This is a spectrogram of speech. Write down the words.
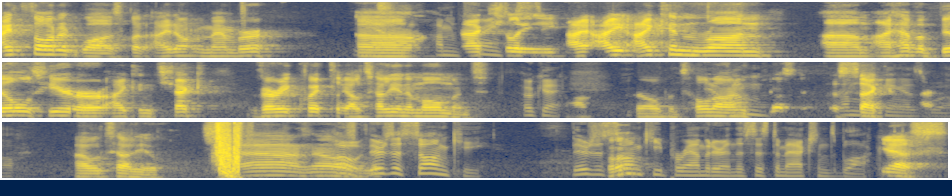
I thought it was, but I don't remember. Yeah, uh, actually, I, I, I can run. Um, I have a build here. I can check very quickly. I'll tell you in a moment. Okay. So, but hold yeah, on I'm, just a I'm second. Well. I will tell you. Ah, no. Oh, there's a song key. There's a song key parameter in the system actions block. Yes.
